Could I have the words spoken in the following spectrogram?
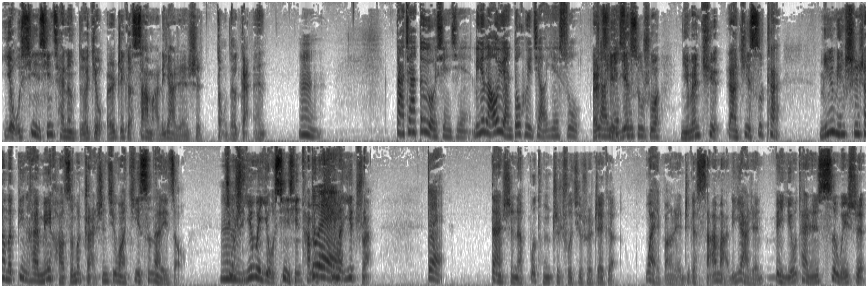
有信心才能得救，而这个撒玛利亚人是懂得感恩，嗯，大家都有信心，离老远都会叫耶稣，而且耶耶稣说：“你们去让祭司看，明明身上的病还没好，怎么转身就往祭司那里走？就是因为有信心，他们对听了一转。对，但是呢，不同之处就是这个外邦人，这个撒玛利亚人被犹太人视为是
